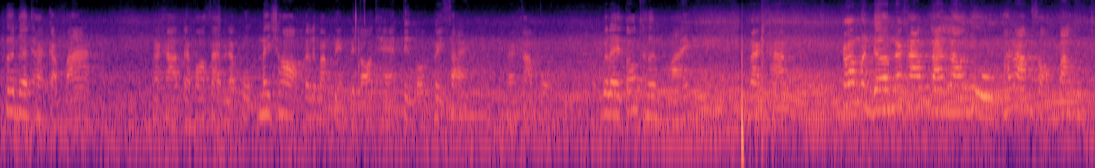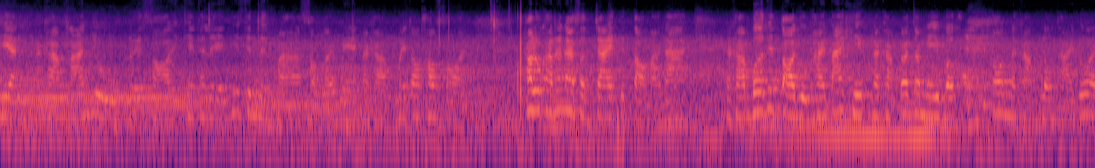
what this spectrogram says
เพื่อเดินทางกลับบ้านนะครับแต่พอใส่ไปแล้วปุ๊บไม่ชอบก็เลยมาเปลี่ยนเป็นล้อแท้ติดรถไปใส่นะครับผมก็เลยต้องเทิร์นไว้นะครับก็เหมือนเดิมนะครับร้านเราอยู่พระรามสองบางขุนเทียนนะครับร้านอยู่เลยซอยเทียนทะเลที่สิบหนึ่งมา 200 เมตรนะครับไม่ต้องเข้าซอย ถ้าลูกค้าท่านใดสนใจติดต่อมาได้นะครับเบอร์ติดต่ออยู่ภายใต้คลิปนะครับก็จะมีเบอร์ของพี่ต้นนะครับลงท้ายด้วย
